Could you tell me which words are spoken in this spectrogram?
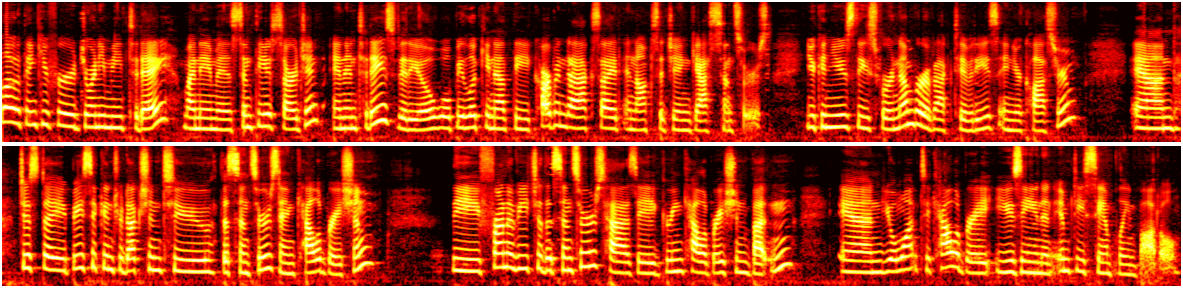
Hello, thank you for joining me today. My name is Cynthia Sargent, and in today's video, we'll be looking at the carbon dioxide and oxygen gas sensors. You can use these for a number of activities in your classroom. And just a basic introduction to the sensors and calibration. The front of each of the sensors has a green calibration button, and you'll want to calibrate using an empty sampling bottle.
